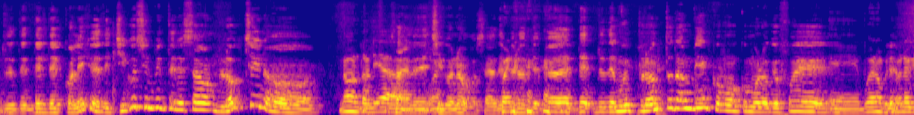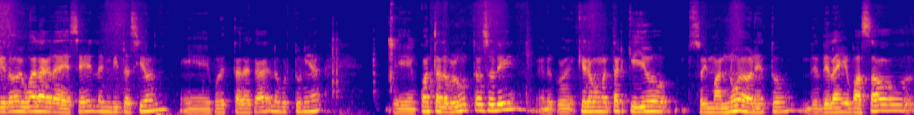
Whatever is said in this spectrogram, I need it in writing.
desde, desde el colegio, desde chico, siempre interesado en blockchain o...? No, en realidad. o sea, desde bueno, chico no, o sea, Bueno. pero, de- pero de- de- desde muy pronto también, como, como lo que fue... eh, bueno, primero que todo, igual agradecer la invitación eh, por estar acá, la oportunidad. Eh, en cuanto a la pregunta, Solí, quiero comentar que yo soy más nuevo en esto. Desde el año pasado,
